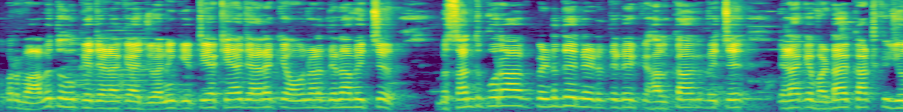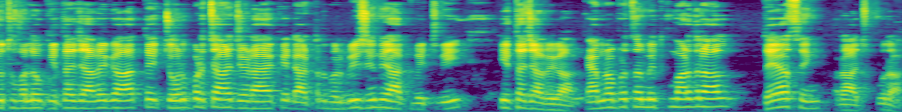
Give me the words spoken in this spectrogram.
ਪ੍ਰਭਾਵਿਤ ਹੋ ਕੇ ਜਿਹੜਾ ਕਿ ਜੁਆਇਨਿੰਗ ਕੀਤੀ ਹੈ। ਕਿਹਾ ਜਾ ਰਿਹਾ ਕਿ ਆਉਣ ਵਾਲੇ ਦਿਨਾਂ ਵਿੱਚ ਬਸੰਤਪੁਰਾ ਪਿੰਡ ਦੇ ਨੇੜੇ ਤੇੜੇ ਹਲਕਾ ਵਿੱਚ ਜਿਹੜਾ ਕਿ ਵੱਡਾ ਇਕੱਠ ਯੂਥ ਵੱਲੋਂ ਕੀਤਾ ਜਾਵੇਗਾ ਤੇ ਚੋਣ ਪ੍ਰਚਾਰ ਜਿਹੜਾ ਹੈ ਕਿ ਡਾਕਟਰ ਬਲਬੀਰ ਸਿੰਘ ਦੇ ਹੱਕ ਵਿੱਚ ਵੀ ਕੀਤਾ ਜਾਵੇਗਾ। ਕੈਮਰਾ ਪਰਸਨ ਅਮਿਤ ਕੁਮਾਰ ਦੇ ਨਾਲ ਦਇਆ ਸਿੰਘ ਰਾਜਪੁਰਾ।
